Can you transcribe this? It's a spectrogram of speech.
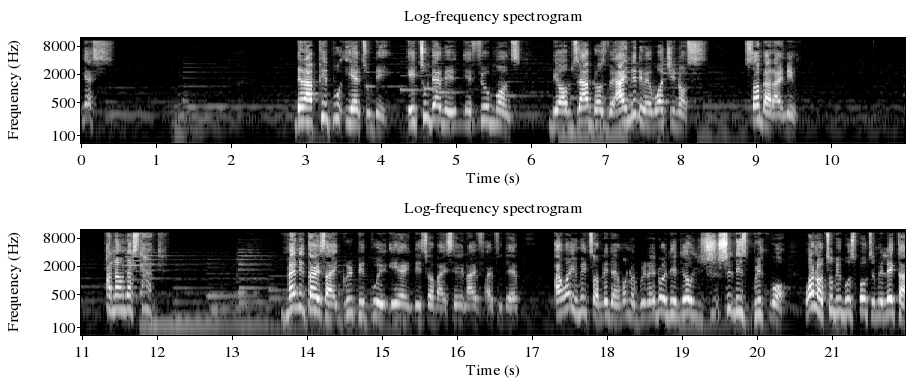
Yes. There are people here today. It took them a, a few months. They observed us. I knew they were watching us. Some that I knew. And I understand. Many times I greet people here in this job by saying high five to them. And when you meet somebody and want to greet them, you know, they, they, oh, see this brick wall. One or two people spoke to me later.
